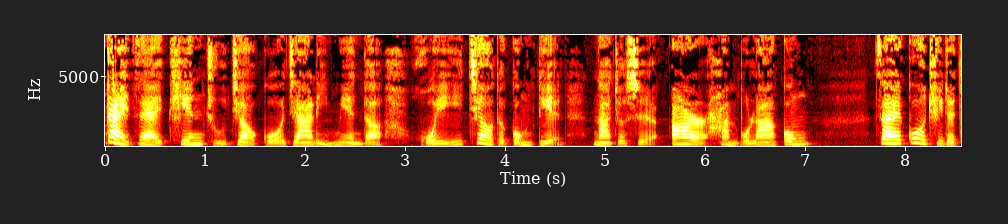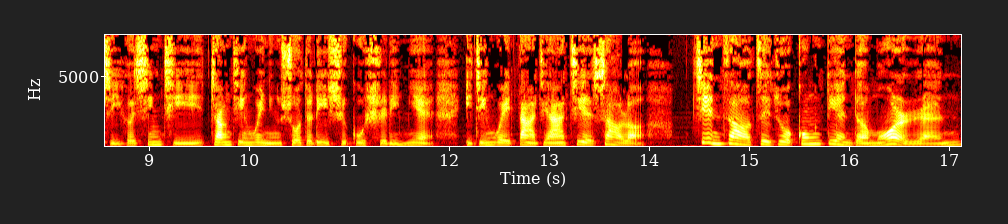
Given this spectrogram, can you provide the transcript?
盖在天主教国家里面的回教的宫殿，那就是阿尔汉布拉宫。在过去的几个星期，张静为您说的历史故事里面，已经为大家介绍了建造这座宫殿的摩尔人，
